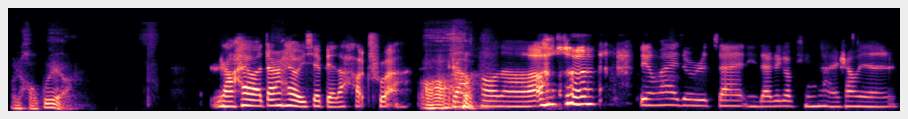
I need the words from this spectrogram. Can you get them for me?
哇，这好贵啊然后还有，当然还有一些别的好处啊。啊！然 后呢，另外就是在你在这个平台上面，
